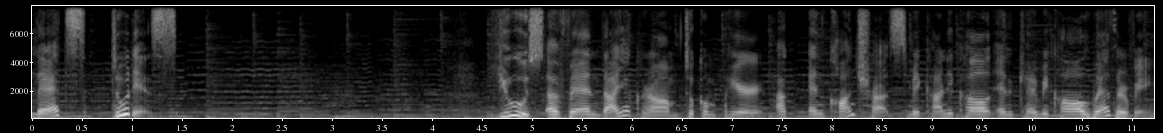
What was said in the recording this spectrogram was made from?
Let's do this. Use a Venn diagram to compare and contrast mechanical and chemical weathering.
